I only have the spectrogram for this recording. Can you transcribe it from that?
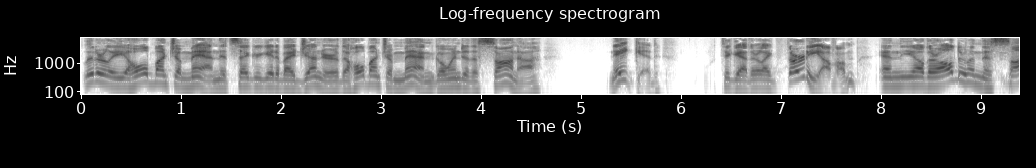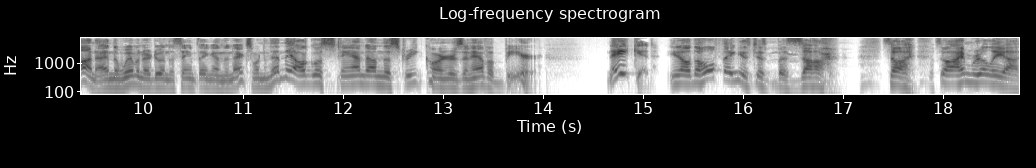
literally, a whole bunch of men that's segregated by gender, the whole bunch of men go into the sauna naked together, like 30 of them. And, you know, they're all doing this sauna, and the women are doing the same thing in the next one. And then they all go stand on the street corners and have a beer naked. You know, the whole thing is just bizarre. So, so I'm really, uh,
